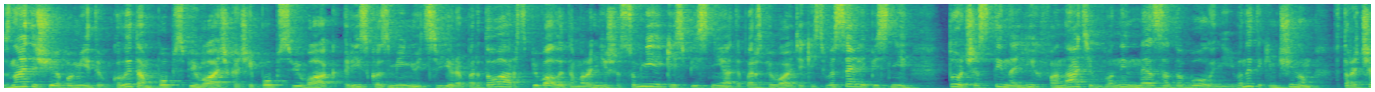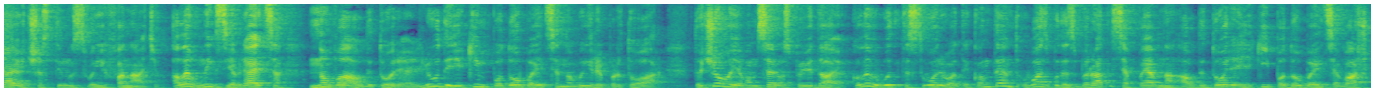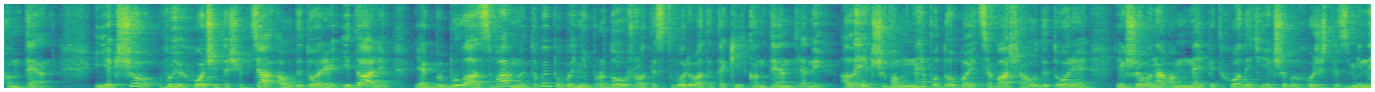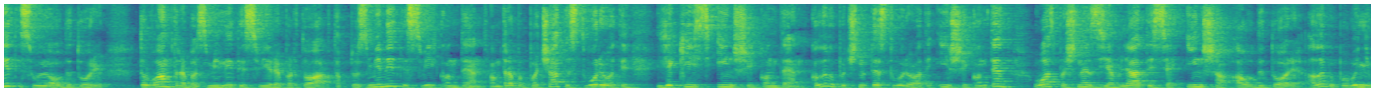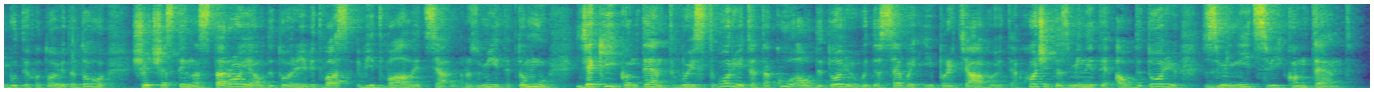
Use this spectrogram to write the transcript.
Знаєте, що я помітив? Коли там поп-співачка чи поп-співак різко змінюють свій репертуар, співали там раніше сумні якісь пісні, а тепер співають якісь веселі пісні, то частина їх фанатів вони не задоволені. І вони таким чином втрачають частину своїх фанатів. Але у них з'являється нова аудиторія, люди, яким подобається новий репертуар. До чого я вам це розповідаю? Коли ви будете створювати контент, у вас буде збиратися певна аудиторія, якій подобається ваш контент. І якщо ви хочете, щоб ця аудиторія і далі якби була з вами, то ви повинні продовжувати створювати такий контент для них. Але якщо вам не подобається ваша аудиторія, якщо вона вам не підходить, і якщо ви хочете змінити свою аудиторію, то вам треба змінити свій репертуар, тобто змінити свій контент. Вам треба почати створювати якийсь інший контент. Коли ви почнете створювати інший контент, у вас почне з'являтися інша аудиторія. Але ви повинні бути готові до того, що частина старої аудиторії від вас відвалиться. Розумієте? Тому який контент ви створюєте, таку аудиторію ви до себе і притягуєте. Хочете змінити аудиторію, змініть свій контент.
